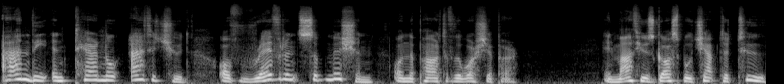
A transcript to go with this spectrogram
and the internal attitude of reverent submission on the part of the worshipper. In Matthew's Gospel, chapter 2,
